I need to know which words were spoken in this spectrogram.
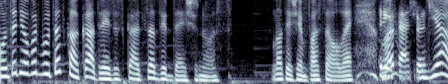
un tad jau varbūt atkal kādreiz uz kādu sadzirdēšanos latviešiem pasaulē. Var, jā,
